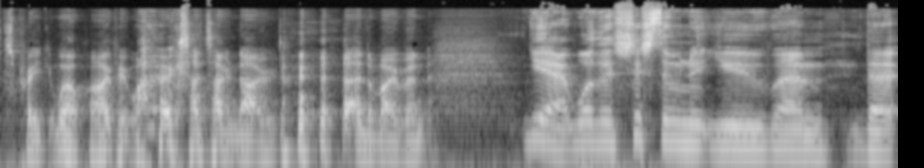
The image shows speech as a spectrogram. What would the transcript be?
It's pretty good. well. I hope it works. I don't know at the moment. Yeah, well, the system that you um, the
